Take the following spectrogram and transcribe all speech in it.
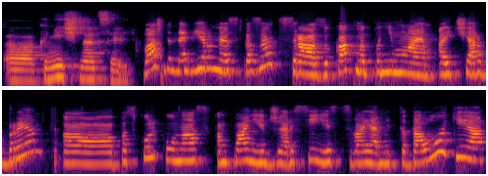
конечная цель? Важно, наверное, сказать сразу, как мы понимаем HR-бренд, поскольку у нас в компании GRC есть своя методология,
